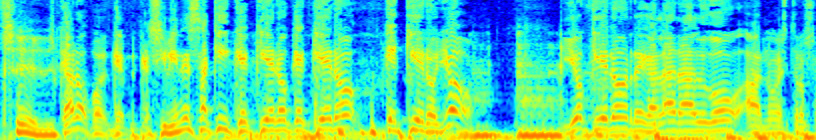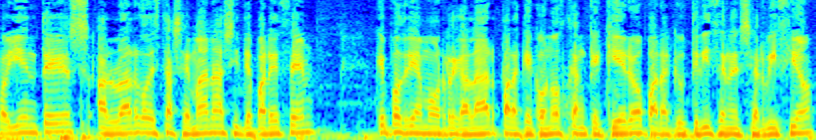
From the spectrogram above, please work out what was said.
Sí. Claro, porque que si vienes aquí, ¿qué quiero, qué quiero, qué quiero yo? Yo quiero regalar algo a nuestros oyentes a lo largo de esta semana, si te parece. ¿Qué podríamos regalar para que conozcan qué quiero, para que utilicen el servicio?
